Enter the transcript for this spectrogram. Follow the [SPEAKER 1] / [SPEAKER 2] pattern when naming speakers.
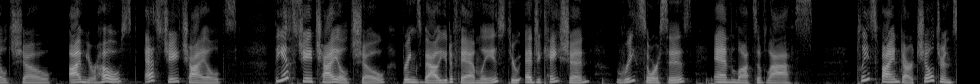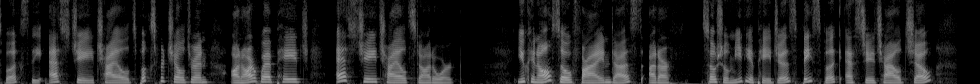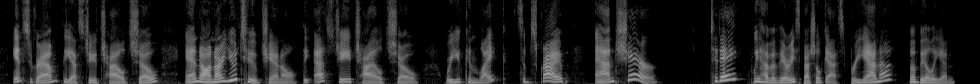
[SPEAKER 1] SJ Childs Show. I'm your host, SJ Childs. The SJ Childs Show brings value to families through education, resources, and lots of laughs. Please find our children's books, the SJ Childs Books for Children, on our webpage, sjchilds.org. You can also find us at our social media pages Facebook, SJ Child Show, Instagram, The SJ Child Show, and on our YouTube channel, The SJ Child Show, where you can like, subscribe, and share. Today, we have a very special guest, Brianna Mobilian.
